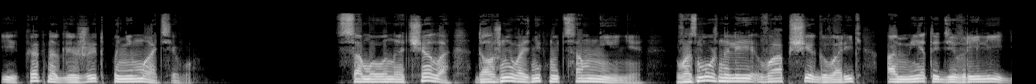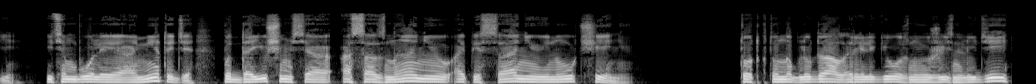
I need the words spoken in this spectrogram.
и как надлежит понимать его? С самого начала должны возникнуть сомнения, возможно ли вообще говорить о методе в религии, и тем более о методе, поддающемся осознанию, описанию и научению. Тот, кто наблюдал религиозную жизнь людей,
